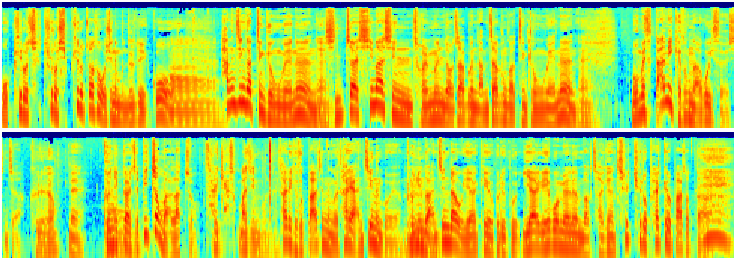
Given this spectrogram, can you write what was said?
5kg, 7kg, 10kg 쪄서 오시는 분들도 있고 어. 항진 같은 경우에는 네. 진짜 심하신 젊은 여자분, 남자분 같은 경우에는 네. 몸에서 땀이 계속 나고 있어요, 진짜. 그래요? 네. 그러니까 어. 이제 삐쩍 말랐죠. 살이 계속 빠지는 거네. 살이 계속 빠지는 거예요. 살이 안 찌는 거예요. 본인도 음. 안 찐다고 이야기해요. 그리고 이야기해 보면은 막 자기 한 7kg, 8kg 빠졌다. 예.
